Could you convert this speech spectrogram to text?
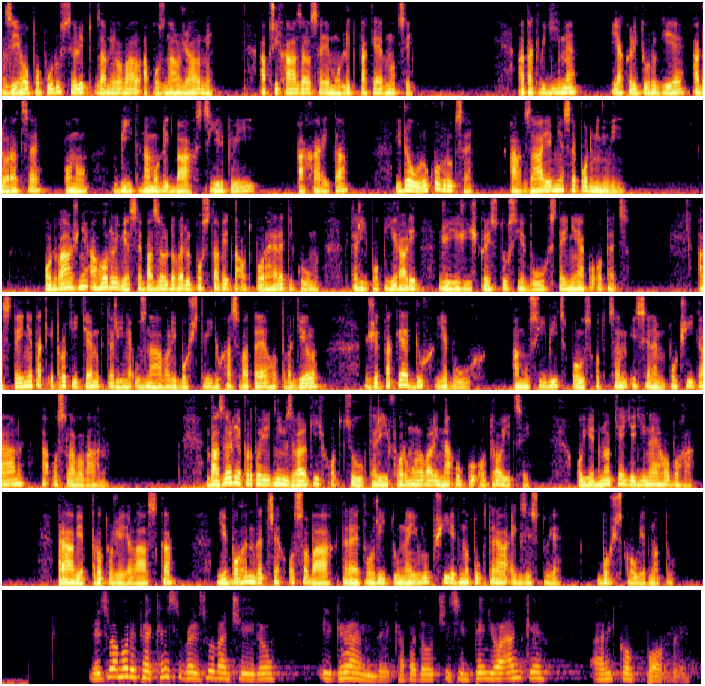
Z jeho popudu si lid zamiloval a poznal žalmy a přicházel se je modlit také v noci. A tak vidíme, jak liturgie, adorace, ono být na modlitbách s církví a charita jdou ruku v ruce a vzájemně se podmiňují. Odvážně a horlivě se Bazil dovedl postavit na odpor heretikům, kteří popírali, že Ježíš Kristus je Bůh stejně jako Otec. A stejně tak i proti těm, kteří neuznávali božství Ducha Svatého, tvrdil, že také Duch je Bůh a musí být spolu s Otcem i Synem počítán a oslavován. Bazil je proto jedním z velkých otců, kteří formulovali nauku o trojici, o jednotě jediného Boha. Právě proto, že je láska, je Bohem ve třech osobách, které tvoří tu nejhlubší jednotu, která existuje, božskou jednotu. Il grande Cappadoci si impegnò anche a ricomporre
